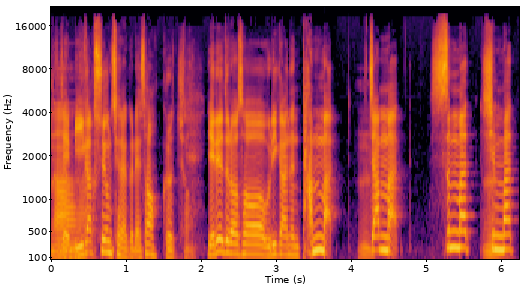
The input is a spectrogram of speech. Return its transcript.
이제 아. 미각 수용체라 그래서 그렇죠. 예를 들어서 우리가 아는 단맛, 음. 짠맛, 쓴맛, 신맛,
